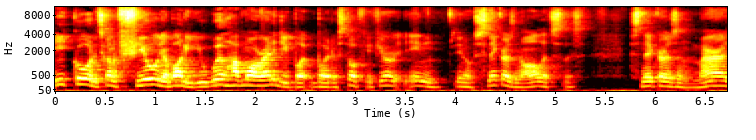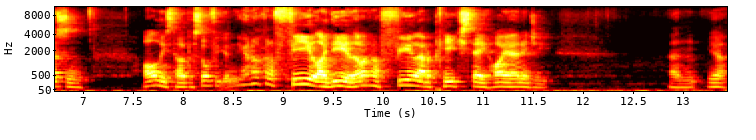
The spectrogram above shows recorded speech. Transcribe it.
Eat good. It's gonna fuel your body. You will have more energy by, by the stuff. If you're in you know Snickers and all, it's, it's Snickers and Mars and all these type of stuff, you're not going to feel ideal. You're not going to feel at a peak state, high energy. And yeah,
